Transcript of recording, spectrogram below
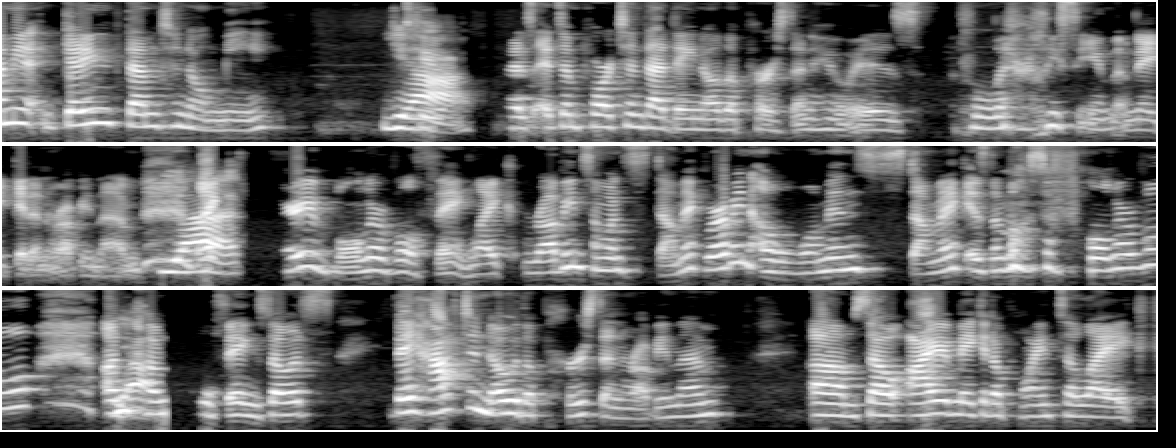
i mean getting them to know me yeah. because it's important that they know the person who is literally seeing them naked and rubbing them. Yeah like, very vulnerable thing. Like rubbing someone's stomach, rubbing a woman's stomach is the most vulnerable, uncomfortable yeah. thing. So it's they have to know the person rubbing them. Um, so I make it a point to like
